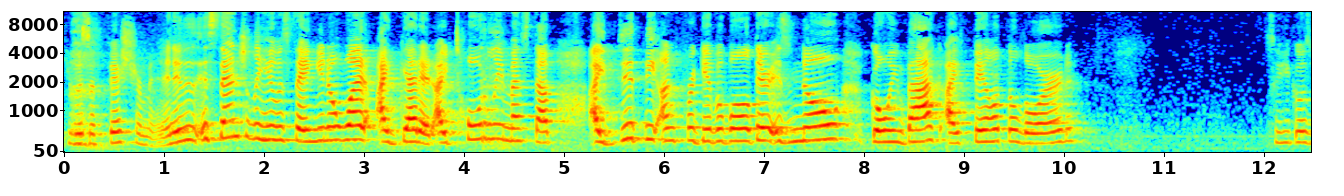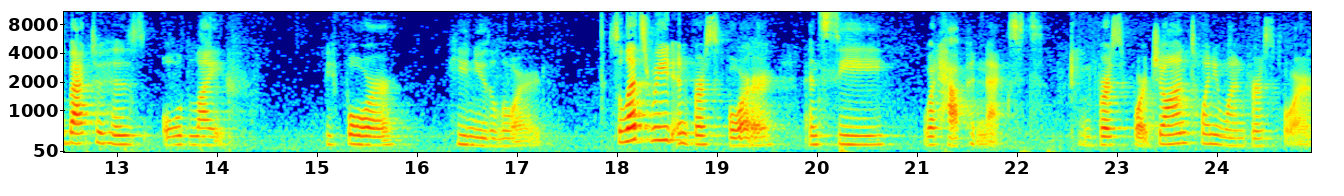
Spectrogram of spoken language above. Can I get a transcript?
He was a fisherman. And essentially, he was saying, you know what? I get it. I totally messed up. I did the unforgivable. There is no going back. I failed the Lord. So he goes back to his old life before he knew the Lord. So let's read in verse 4 and see what happened next. In verse 4, John 21, verse 4.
